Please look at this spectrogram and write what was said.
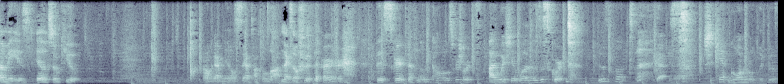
Amazed. It looks so cute. Oh my god, I I'll say I talked a lot. Next outfit. Her. This skirt definitely calls for shorts. I wish it was a skirt. It is not. Guys, she can't go on road like this.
